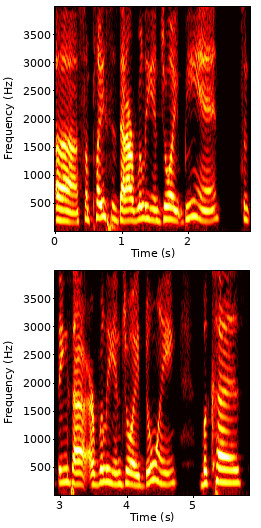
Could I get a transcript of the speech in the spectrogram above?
uh, some places that I really enjoyed being, some things that I really enjoyed doing because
